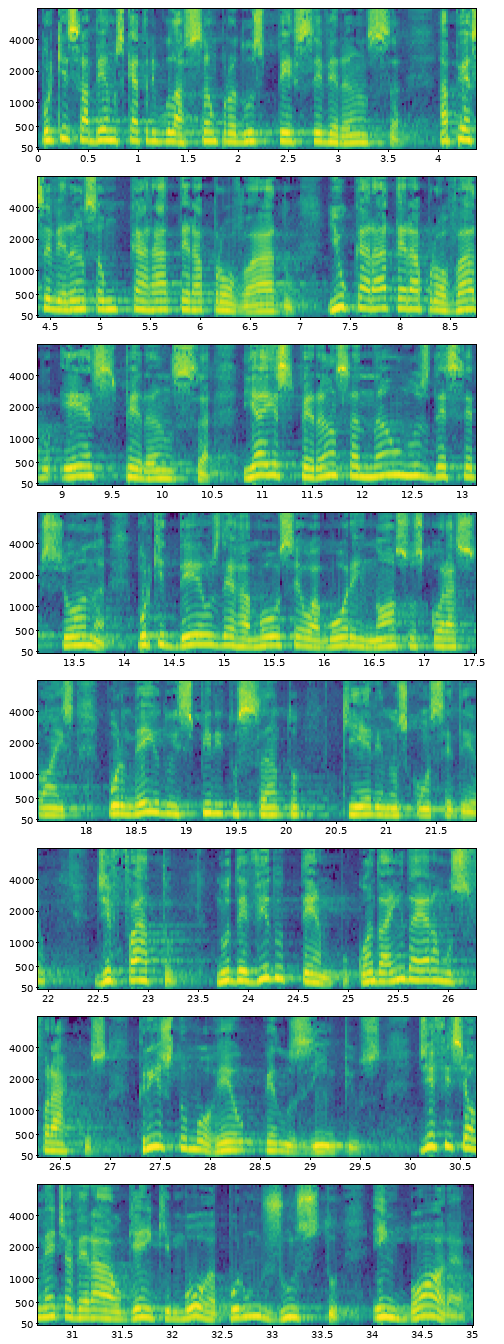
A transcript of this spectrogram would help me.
porque sabemos que a tribulação produz perseverança, a perseverança um caráter aprovado, e o caráter aprovado esperança, e a esperança não nos decepciona, porque Deus derramou seu amor em nossos corações por meio do Espírito Santo que ele nos concedeu. De fato, no devido tempo, quando ainda éramos fracos, Cristo morreu pelos ímpios. Dificilmente haverá alguém que morra por um justo, embora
